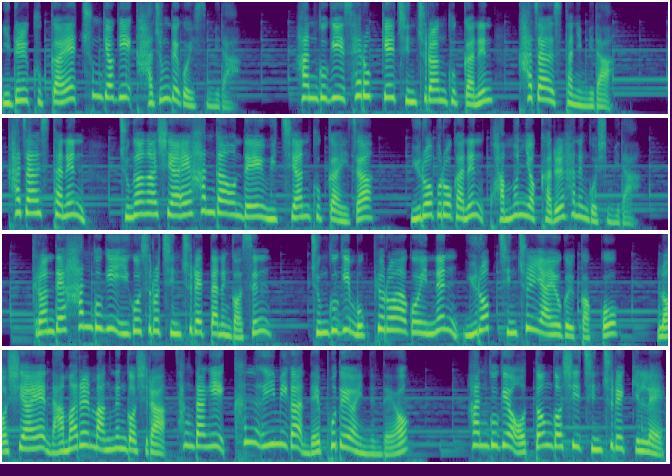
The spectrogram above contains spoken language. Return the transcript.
이들 국가의 충격이 가중되고 있습니다. 한국이 새롭게 진출한 국가는 카자흐스탄입니다. 카자흐스탄은 중앙아시아의 한가운데에 위치한 국가이자 유럽으로 가는 관문 역할을 하는 곳입니다. 그런데 한국이 이곳으로 진출했다는 것은 중국이 목표로 하고 있는 유럽 진출 야욕을 꺾고 러시아의 남하를 막는 것이라 상당히 큰 의미가 내포되어 있는데요. 한국에 어떤 것이 진출했길래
